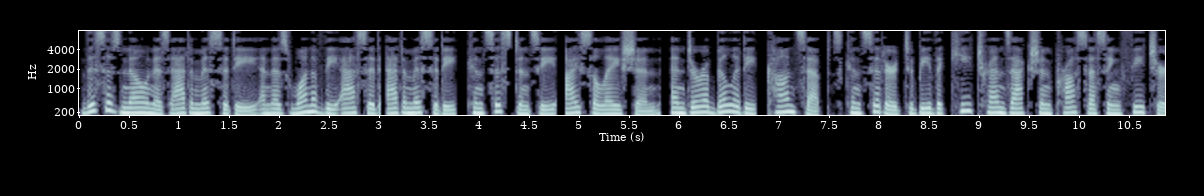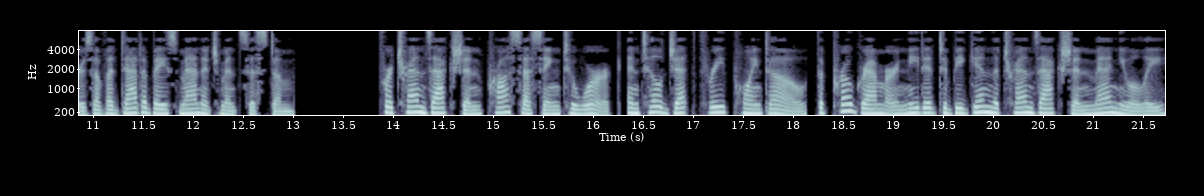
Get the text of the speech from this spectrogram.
this is known as atomicity and is one of the acid atomicity, consistency, isolation, and durability concepts considered to be the key transaction processing features of a database management system. For transaction processing to work until JET 3.0, the programmer needed to begin the transaction manually,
